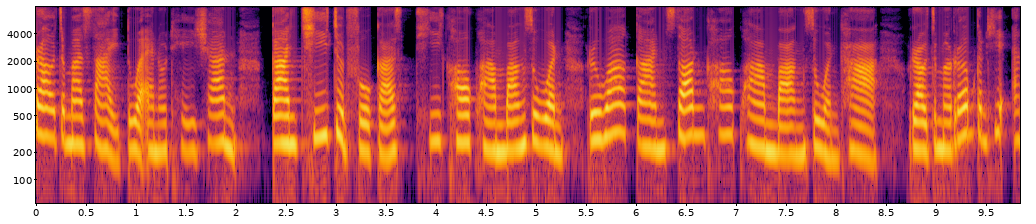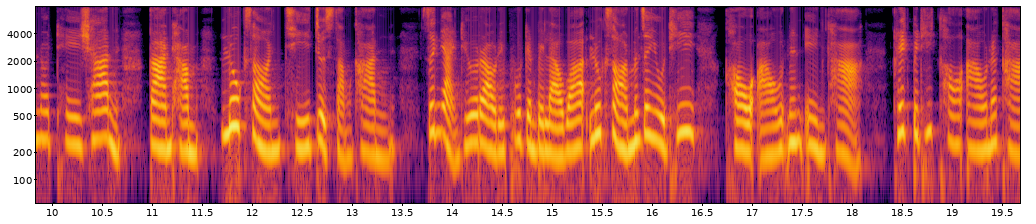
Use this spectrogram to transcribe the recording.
เราจะมาใส่ตัว annotation การชี้จุดโฟกัสที่ข้อความบางส่วน หรือว่าการซ่อนข้อความบางส่วนค่ะ เราจะมาเริ่มกันที่ annotation การทำลูกศรชี้จุดสำคัญ ซึ่งอย่างที่เราได้พูดกันไปแล้วว่า ลูกศรมันจะอยู่ที่ call out นั่นเองค่ะ คลิกไปที่ call out นะคะ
